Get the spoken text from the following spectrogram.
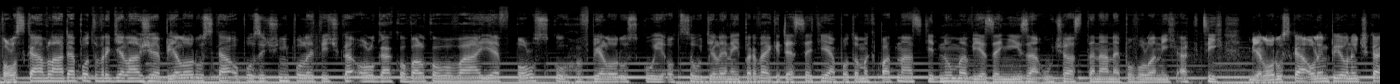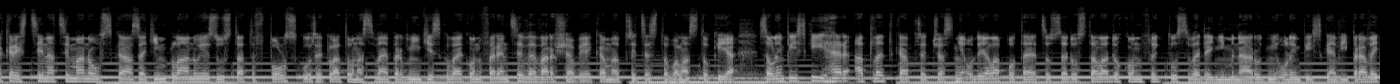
Polská vláda potvrdila, že běloruská opoziční politička Olga Kovalkovová je v Polsku. V Bělorusku ji odsoudili nejprve k deseti a potom k 15 dnům vězení za účast na nepovolených akcích. Běloruská olympionička Kristina Cimanouská zatím plánuje zůstat v Polsku, řekla to na své první tiskové konferenci ve Varšavě, kam přicestovala z Tokia. Z olympijských her atletka předčasně odjela poté, co se dostala do konfliktu s vedením Národní olympijské výpravy.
